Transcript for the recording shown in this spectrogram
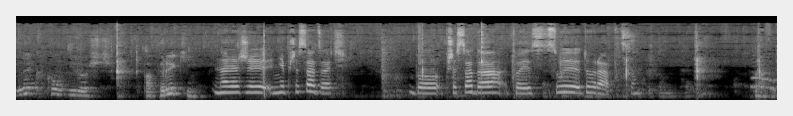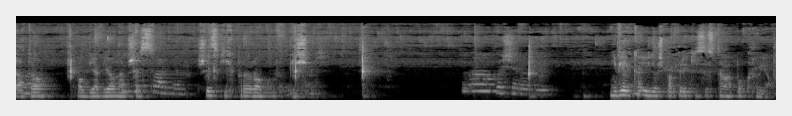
lekką ilość papryki. Należy nie przesadzać, bo przesada to jest zły doradca. Prawda to objawiona przez wszystkich proroków w piśmie. Niewielka ilość papryki została pokrojona.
